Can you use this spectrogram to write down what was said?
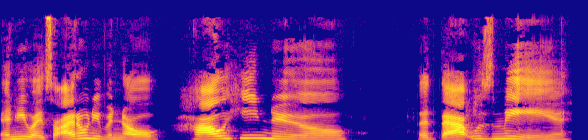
Anyway, so I don't even know how he knew that that was me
